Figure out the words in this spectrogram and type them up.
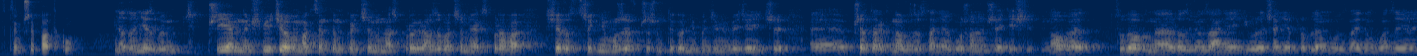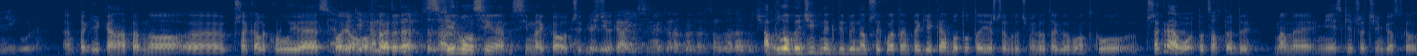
w tym przypadku. No to niezłym przyjemnym, śmieciowym akcentem kończymy nasz program. Zobaczymy, jak sprawa się rozstrzygnie. Może w przyszłym tygodniu będziemy wiedzieli, czy e, przetarg nowy zostanie ogłoszony, czy jakieś nowe, cudowne rozwiązanie i uleczenie problemu znajdą władze Jeleniej Góry. MPGK na pewno e, przekalkuluje swoją MPGK ofertę z firmą Sime- Simeco oczywiście. MPGK i Simeco na pewno chcą zarobić. A Może- byłoby dziwne, gdyby na przykład MPGK, bo tutaj jeszcze wróćmy do tego wątku, przegrało. To co wtedy? Mamy miejskie przedsiębiorstwo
